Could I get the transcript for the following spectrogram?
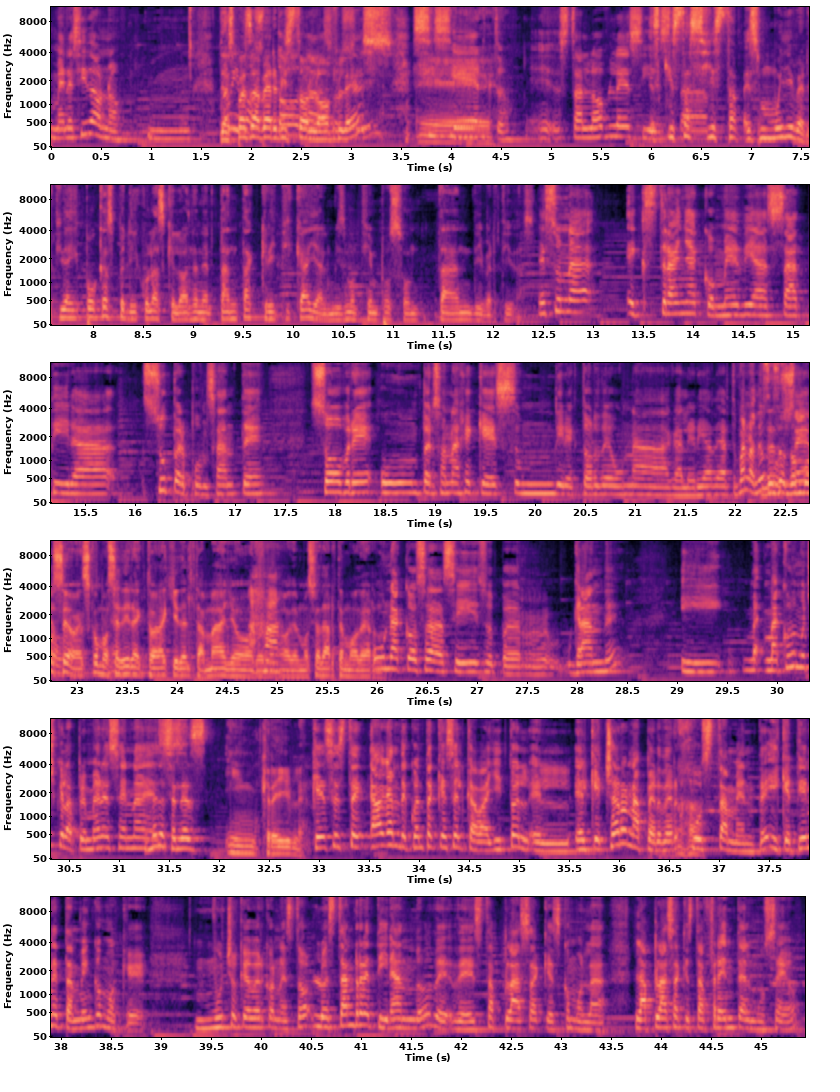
¿merecida o no? Mm, Después de haber visto todas, ¿o Loveless, Sí, Sí, eh, cierto. Eh, Está Loveless y Es que esta sí está, es muy divertida. Hay pocas películas que lo van a tener tanta crítica y al mismo tiempo son tan divertidas. Es una extraña comedia, sátira, súper punzante sobre un personaje que es un director de una galería de arte. Bueno, de un Es de- museo. un museo, es como ser director aquí del tamaño o del, o del Museo de Arte Moderno. Una cosa así súper grande. Y me, me acuerdo mucho que la primera escena La primera es... escena es increíble. Que es este, hagan de cuenta que es el caballito, el, el- el que echaron a perder justamente y que tiene también como que mucho que ver con esto. Lo están retirando de, de esta plaza que es como la, la plaza que está frente al museo.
